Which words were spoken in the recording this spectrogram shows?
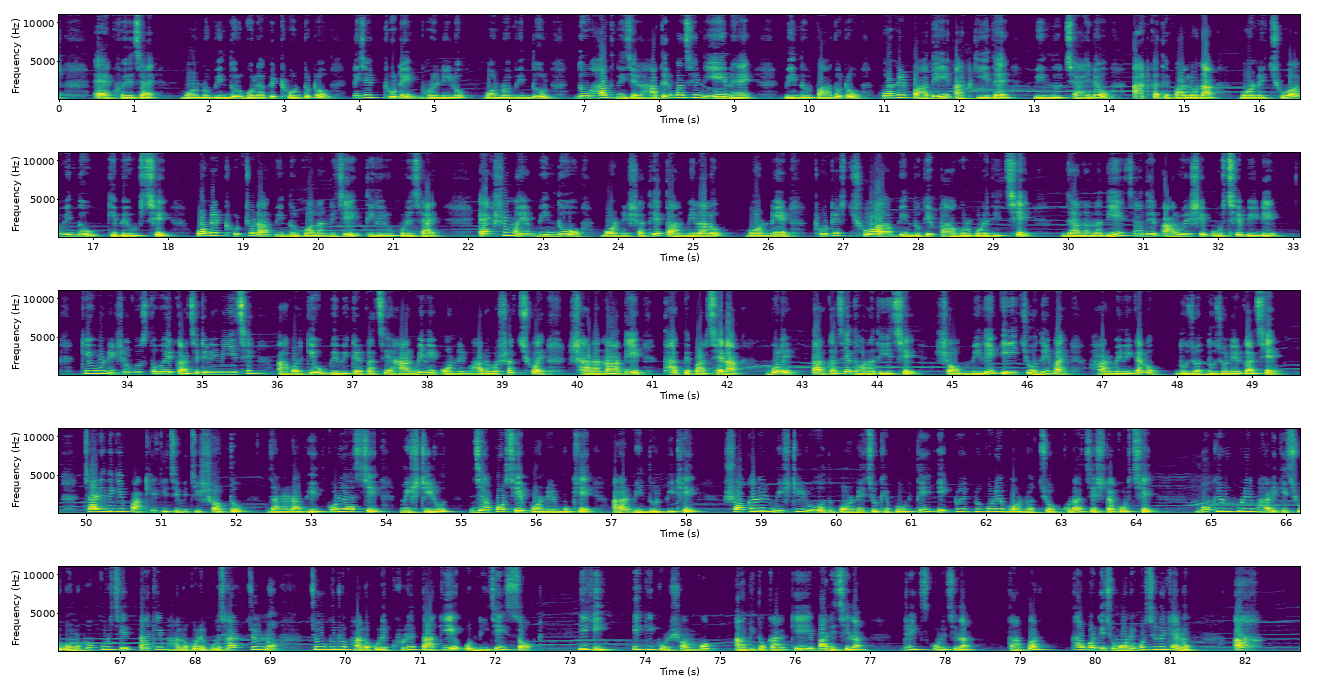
এক হয়ে যায়। বর্ণবিন্দুর গোলাপের ঠোঁট দুটো নিজের ঠোঁটে ভরে নিল। বর্ণবিন্দুর দু হাত নিজের হাতের মাঝে নিয়ে নেয়। বিন্দুর পা দুটো বর্ণের পা দিয়ে আটকিয়ে দেয়। বিন্দু চাইলেও আটকাতে পারল না। বর্ণের ছোঁয়া বিন্দু কেঁপে উঠছে। বর্ণের ঠোঁটচোরা বিন্দুর গলার নিচে তিলের উপরে যায়। একসময় বিন্দুও বর্ণের সাথে তাল মেলালো। বর্ণের ঠোঁটের ছোঁয়া বিন্দুকে পাগল করে দিচ্ছে। জানালা দিয়ে চাঁদের আরও এসে পড়ছে বেডে। কেউ বা নেশাগ্রস্ত হয়ে কাছে টেনে নিয়েছে, আবার কেউ বিবেকের কাছে হার মেনে অন্যের ভালোবাসার ছোঁয়ায় সাড়া না দিয়ে থাকতে পারছে না বলে তার কাছে ধরা দিয়েছে। সব মিলে এই চন্দ্রিমায় হার মেনে গেল দুজন দুজনের কাছে। চারিদিকে পাখির কিচিমিচির শব্দ, জানালা ভেদ করে আসছে মিষ্টি রোদ, যা পড়ছে বর্ণের মুখে আর বিন্দুর পিঠে। সকালের মিষ্টি রোদ বর্ণের চোখে পড়তেই একটু একটু করে বর্ণ চোখ খোলার চেষ্টা করছে। বুকের উপরে ভারী কিছু অনুভব করছে তা কি ভালো করে বোঝার জন্য চোখ দুটো ভালো করে খুলে তাকিয়ে ও নিজেই সফট এ কি? এ কি করে সম্ভব? আমি তো কালকে বাড়ি ছিলাম ড্রিঙ্কস করেছিলাম। তারপর? তারপর কিছু মনে পড়ছে না কেন? আহ!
